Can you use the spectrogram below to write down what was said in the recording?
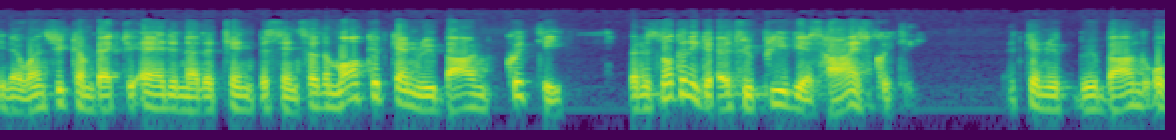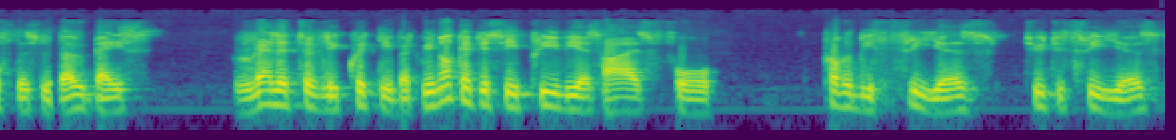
you know, once you come back to add another 10%. So the market can rebound quickly, but it's not going to go through previous highs quickly. It can re- rebound off this low base relatively quickly, but we're not going to see previous highs for probably three years, two to three years.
